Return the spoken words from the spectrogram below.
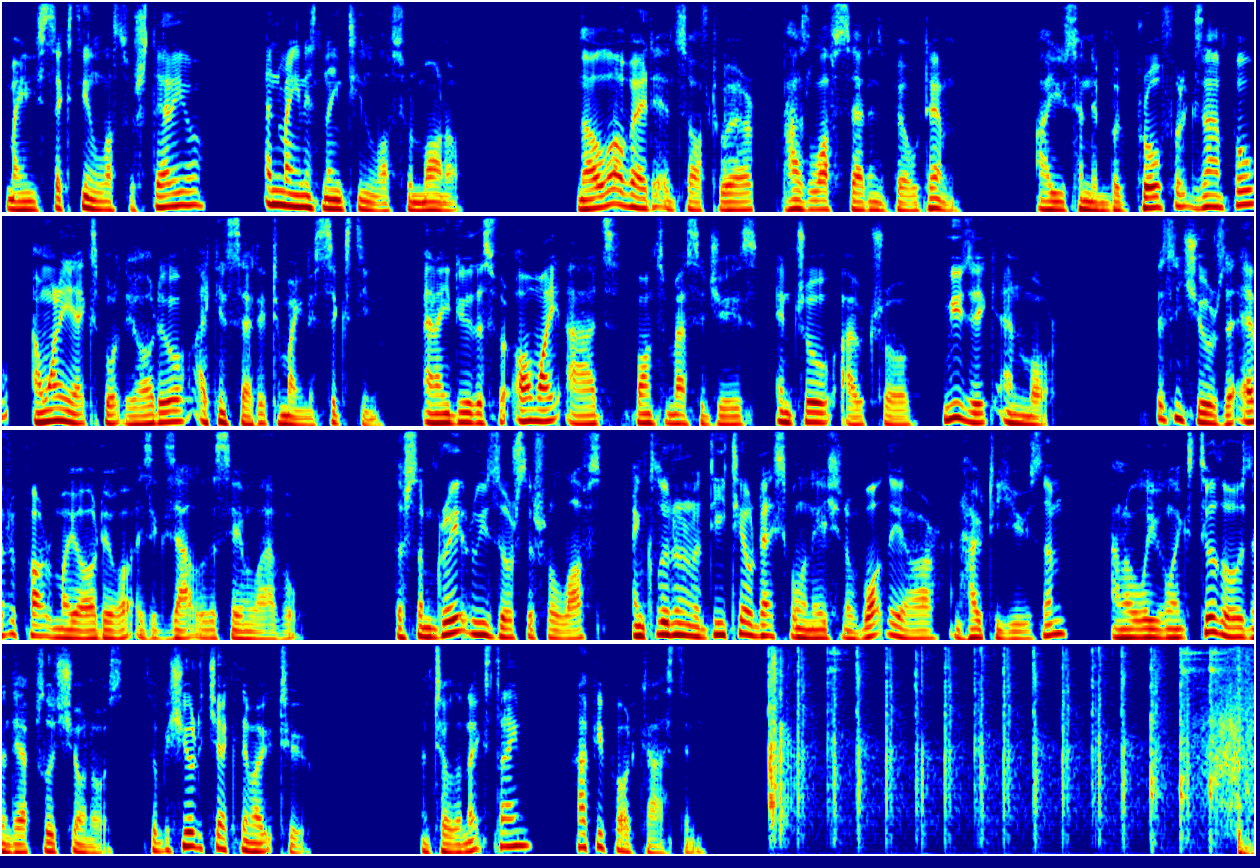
minus 16 LUFS for stereo and minus 19 LUFS for mono. Now, a lot of editing software has LUFS settings built in. I use Hindenburg Pro, for example, and when I export the audio, I can set it to minus 16. And I do this for all my ads, sponsor messages, intro, outro, music, and more. This ensures that every part of my audio is exactly the same level. There's some great resources for LUFS, including a detailed explanation of what they are and how to use them, and I'll leave links to those in the episode show notes, so be sure to check them out too. Until the next time, happy podcasting.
